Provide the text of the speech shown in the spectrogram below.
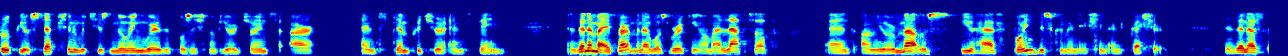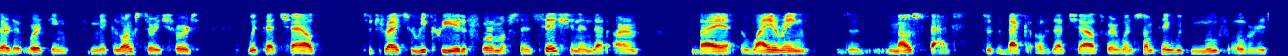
proprioception, which is knowing where the position of your joints are, and temperature and pain. And then in my apartment, I was working on my laptop, and on your mouse, you have point discrimination and pressure. And then I started working, to make a long story short, with that child to try to recreate a form of sensation in that arm by wiring the mouse pads to the back of that child, where when something would move over his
